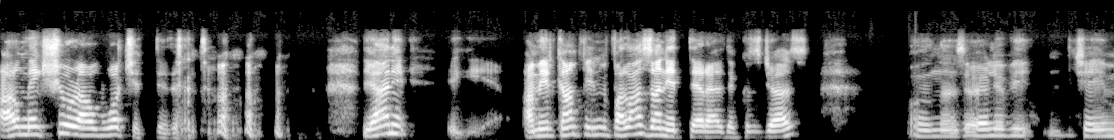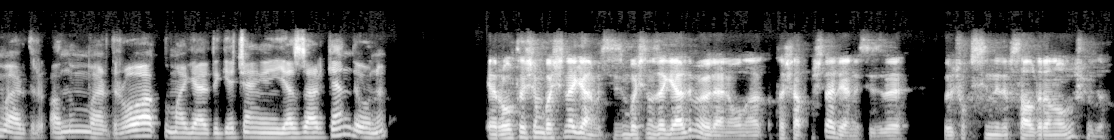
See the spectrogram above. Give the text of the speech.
I'll make sure I'll watch it dedi. yani e, Amerikan filmi falan zannetti herhalde kızcağız. Ondan sonra öyle bir şeyim vardır, anım vardır. O aklıma geldi geçen gün yazarken de onu. Erol Taş'ın başına gelmiş. Sizin başınıza geldi mi öyle? Yani ona taş atmışlar yani sizle böyle çok sinirlenip saldıran olmuş muydu?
